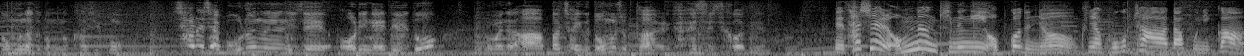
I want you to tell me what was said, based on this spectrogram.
너무나도 넉넉하시고 차를 잘 모르는 이제 어린 애들도 보면은 아 아빠 차 이거 너무 좋다 이렇게 할 수 있을 것 같아요. 네, 사실 없는 기능이 없거든요. 그냥 고급차다 보니까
